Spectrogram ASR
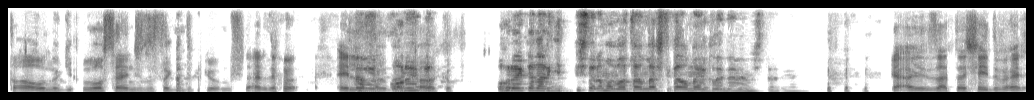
Ta onu Los Angeles'a gidip gömmüşler değil mi? Elazığ'dan oraya- kalkıp. Oraya kadar gitmişler ama vatandaşlık almaya akıl edememişler yani. Ya zaten şey değil mi öyle?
